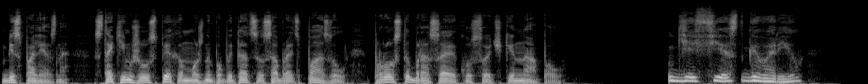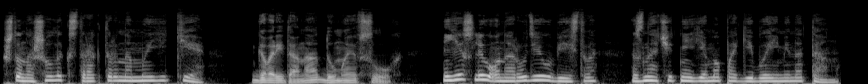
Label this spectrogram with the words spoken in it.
Бесполезно. С таким же успехом можно попытаться собрать пазл, просто бросая кусочки на пол. «Гефест говорил, что нашел экстрактор на маяке», — говорит она, думая вслух. «Если он орудие убийства, значит, Ниема погибла именно там.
